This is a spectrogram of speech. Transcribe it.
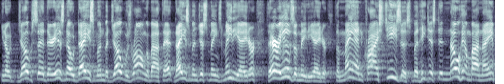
you know, Job said there is no daysman, but Job was wrong about that. Daysman just means mediator. There is a mediator, the man Christ Jesus, but he just didn't know him by name.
